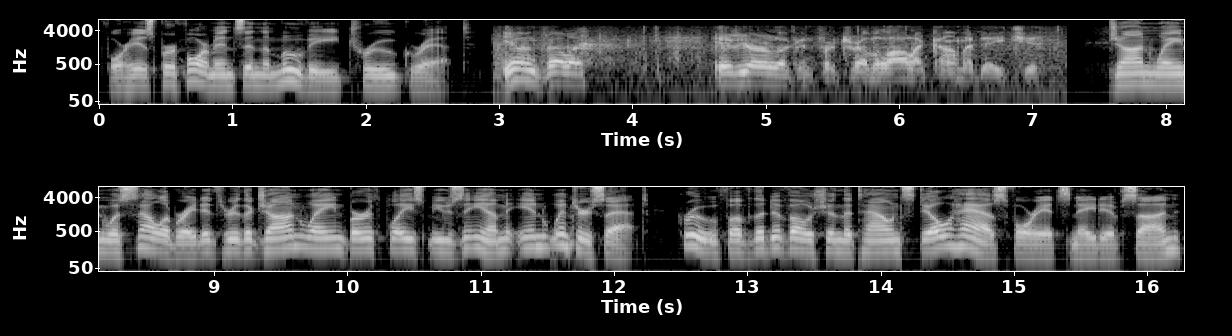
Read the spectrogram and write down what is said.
for his performance in the movie True Grit. Young fella, if you're looking for trouble, I'll accommodate you. John Wayne was celebrated through the John Wayne Birthplace Museum in Winterset, proof of the devotion the town still has for its native son,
